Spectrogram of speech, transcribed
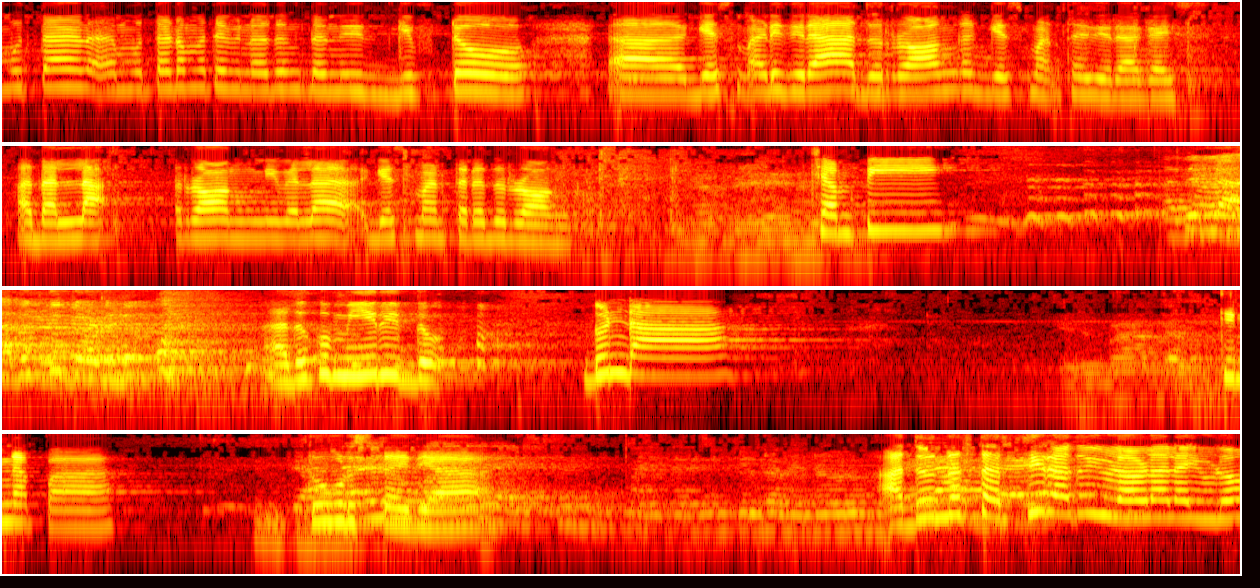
ಮುತ್ತಾಡ ಮುತ್ತಾಡ ಮತ್ತೆ ವಿನೋದಂಗ್ ತಂದಿದ್ದ ಗಿಫ್ಟು ಗೆಸ್ ಮಾಡಿದ್ದೀರಾ ಅದು ರಾಂಗ್ ಆಗಿ ಗೆಸ್ ಮಾಡ್ತಾ ಇದ್ದೀರಾ ಗೈಸ್ ಅದಲ್ಲ ರಾಂಗ್ ನೀವೆಲ್ಲ ಗೆಸ್ ಮಾಡ್ತಾ ಅದು ರಾಂಗ್ ಚಂಪಿ. ಅದಕ್ಕೂ ಮೀರಿದ್ದು. ದುಂಡ ತಿನ್ನಪ್ಪ. ತೂಗುಡಿಸ್ತಾ ಇದ್ಯಾ? ಅದನ್ನ ತರ್ಸಿರೋದು ಇವಳವಳಲ್ಲ ಇವಳು?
